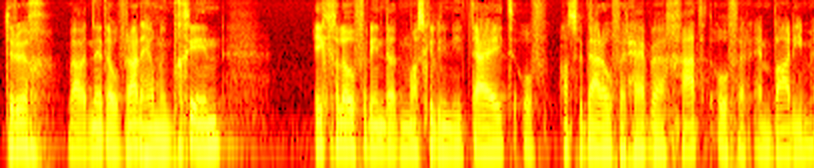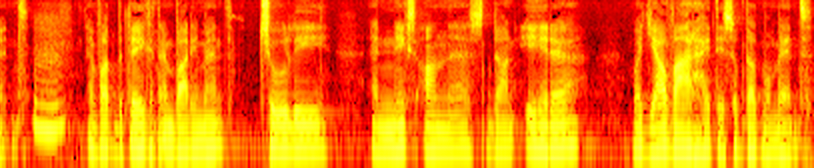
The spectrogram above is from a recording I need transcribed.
terug waar we het net over hadden, helemaal in het begin. Ik geloof erin dat masculiniteit, of als we het daarover hebben, gaat het over embodiment. Mhm. En wat betekent embodiment? Truly en niks anders dan eren wat jouw waarheid is op dat moment.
